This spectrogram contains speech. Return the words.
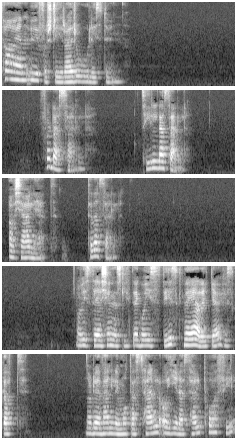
ta en uforstyrra, rolig stund. For deg selv. Til deg selv. Av kjærlighet til deg selv. Og hvis det kjennes litt egoistisk, det er det ikke. Husk at når du er vennlig mot deg selv og gir deg selv påfyll,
